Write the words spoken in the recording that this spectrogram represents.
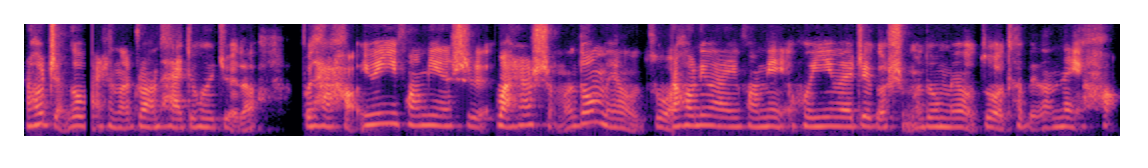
然后整个晚上的状态就会觉得不太好，因为一方面是晚上什么都没有。做，然后另外一方面也会因为这个什么都没有做，特别的内耗。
